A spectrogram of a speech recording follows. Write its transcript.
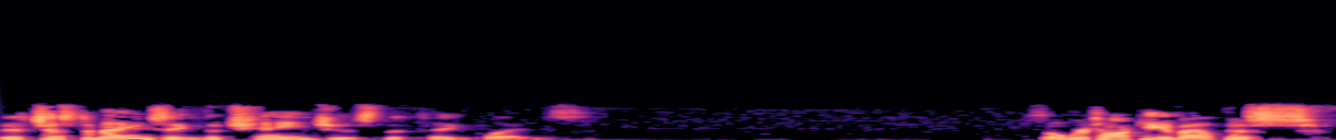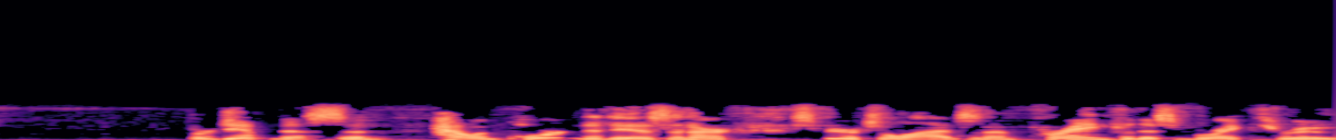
It's just amazing the changes that take place. So we're talking about this forgiveness and how important it is in our spiritual lives, and I'm praying for this breakthrough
